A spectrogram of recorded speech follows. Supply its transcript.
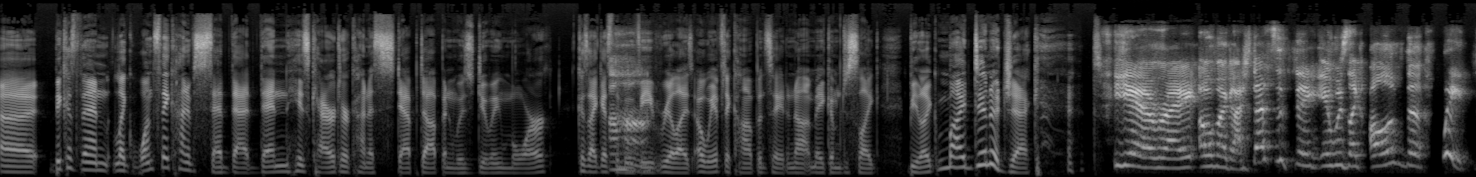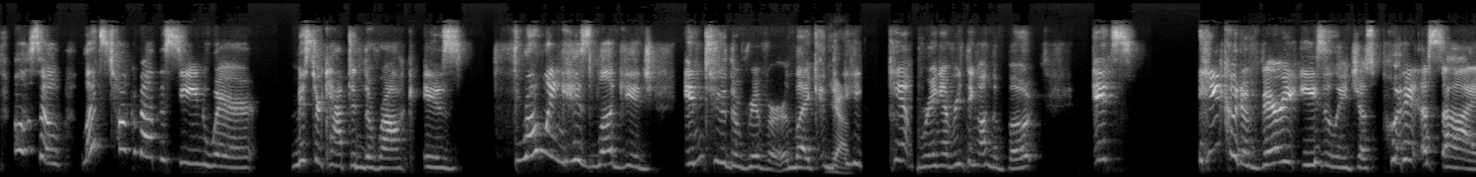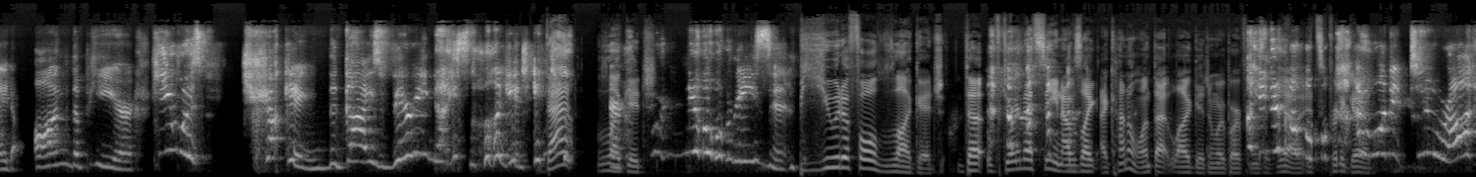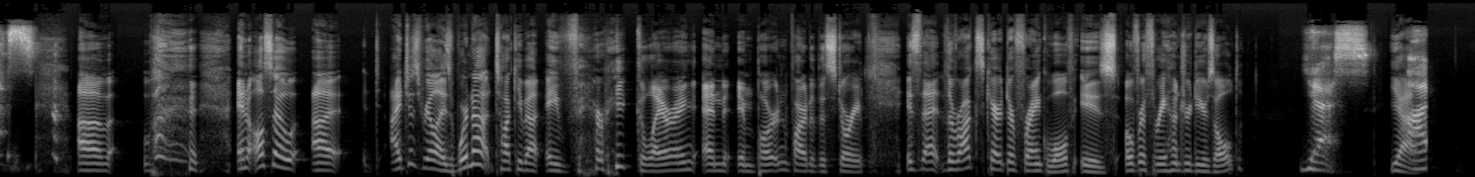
Uh, because then, like, once they kind of said that, then his character kind of stepped up and was doing more because I guess the Uh-huh. movie realized, oh, we have to compensate and not make him just like be like my dinner jacket. Yeah, right. Oh my gosh, that's the thing. It was like all of the wait. Also, let's talk about the scene where Mr. Captain The Rock is throwing his luggage into the river. Like Yeah. he can't bring everything on the boat. It's he could have very easily just put it aside on the pier. He was chucking the guy's very nice luggage into that luggage, for no reason. beautiful luggage. The during that scene, I was like, I kind of want that luggage, and my boyfriend was like, Yeah, it's pretty good. I want it too, Ross. Um, and also, uh, I just realized we're not talking about a very glaring and important part of the story. Is that The Rock's character Frank Wolff is over 300 years old? Yes. Yeah. I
